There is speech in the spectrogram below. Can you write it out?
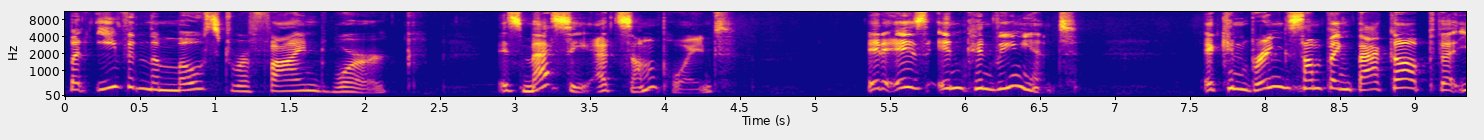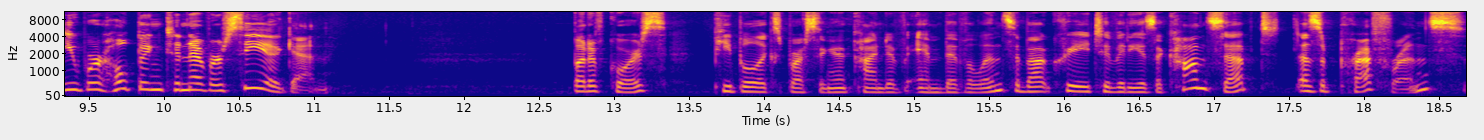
But even the most refined work is messy at some point. It is inconvenient. It can bring something back up that you were hoping to never see again. But of course, people expressing a kind of ambivalence about creativity as a concept, as a preference,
